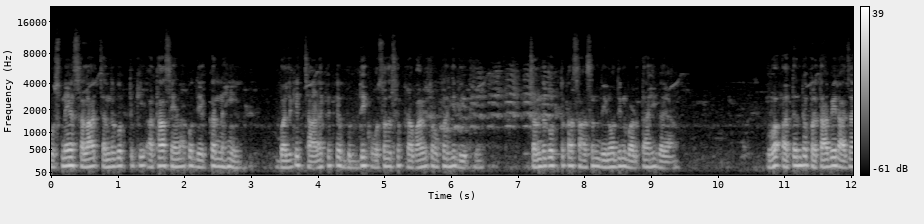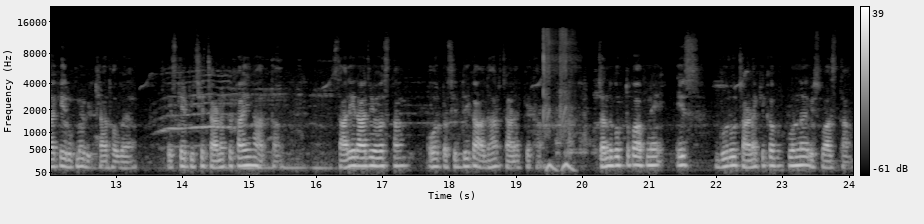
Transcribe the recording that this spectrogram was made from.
उसने यह सलाह चंद्रगुप्त की अथा सेना को देखकर नहीं, बल्कि चाणक्य के बुद्धि कौशल से प्रभावित होकर ही दी थी। चंद्रगुप्त का शासन दिनों दिन बढ़ता ही गया। वह अत्यंत प्रतापी राजा के रूप में विख्यात हो गया। इसके पीछे चाणक्य का ही हाथ था। सारी राज व्यवस्था और प्रसिद्धि का आधार चाणक्य था। चंद्रगुप्त को अपने इस गुरु चाणक्य का पूर्ण विश्वास था।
